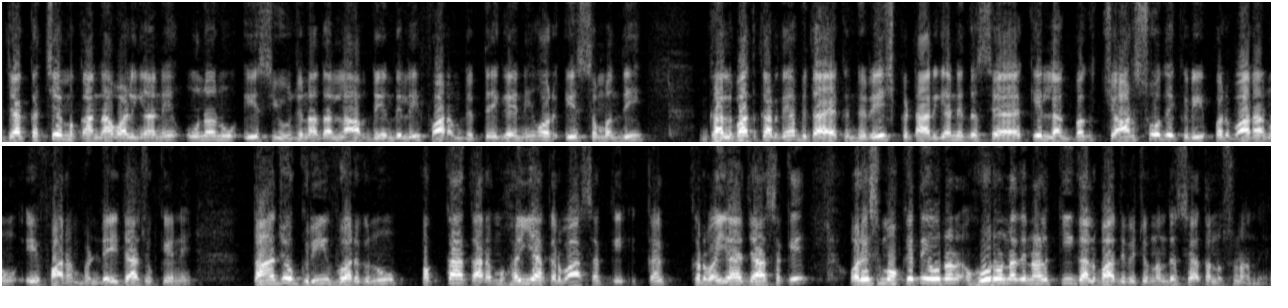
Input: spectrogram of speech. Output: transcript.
ਜਾਂ ਕੱਚੇ ਮਕਾਨਾਂ ਵਾਲੀਆਂ ਨੇ ਉਹਨਾਂ ਨੂੰ ਇਸ ਯੋਜਨਾ ਦਾ ਲਾਭ ਦੇਣ ਦੇ ਲਈ ਫਾਰਮ ਦਿੱਤੇ ਗਏ ਨੇ ਔਰ ਇਸ ਸੰਬੰਧੀ ਗੱਲਬਾਤ ਕਰਦਿਆਂ ਵਿਧਾਇਕ ਨਰੇਸ਼ ਕਟਾਰੀਆ ਨੇ ਦੱਸਿਆ ਹੈ ਕਿ ਲਗਭਗ 400 ਦੇ ਕਰੀਬ ਪਰਿਵਾਰਾਂ ਨੂੰ ਇਹ ਫਾਰਮ ਵੰਡੇ ਜਾ ਚੁੱਕੇ ਨੇ ਤਾਂ ਜੋ ਗਰੀਬ ਵਰਗ ਨੂੰ ਪੱਕਾ ਘਰ ਮੁਹੱਈਆ ਕਰਵਾ ਸਕੇ ਕਰਵਾਇਆ ਜਾ ਸਕੇ ਔਰ ਇਸ ਮੌਕੇ ਤੇ ਉਹਨਾਂ ਹੋਰ ਉਹਨਾਂ ਦੇ ਨਾਲ ਕੀ ਗੱਲਬਾਤ ਦੇ ਵਿੱਚ ਉਹਨਾਂ ਨੇ ਦੱਸਿਆ ਤੁਹਾਨੂੰ ਸੁਣਾਉਂਦੇ ਹਾਂ।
